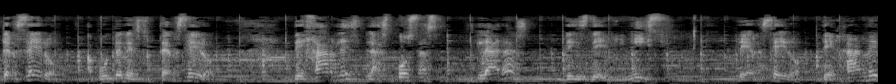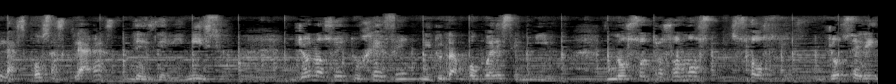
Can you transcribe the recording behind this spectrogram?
Tercero, apunten esto. Tercero, dejarles las cosas claras desde el inicio. Tercero, dejarles las cosas claras desde el inicio. Yo no soy tu jefe, ni tú tampoco eres el mío. Nosotros somos socios. Yo seré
